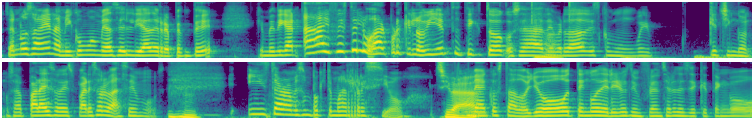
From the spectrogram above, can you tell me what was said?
O sea, no saben a mí cómo me hace el día de repente que me digan, ay, fue a este lugar porque lo vi en tu TikTok. O sea, de verdad es como, güey, qué chingón. O sea, para eso es, para eso lo hacemos. Instagram es un poquito más recio. Sí, va. Me ha costado. Yo tengo delirios de influencer desde que tengo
